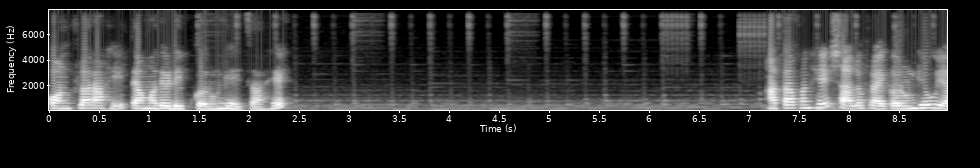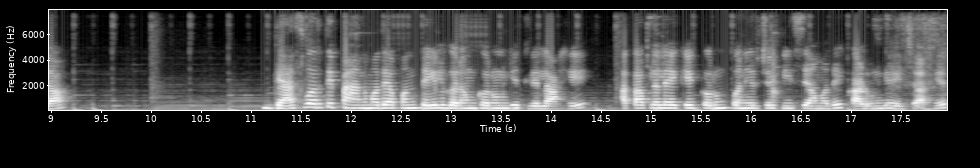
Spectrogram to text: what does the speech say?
कॉर्नफ्लॉवर आहे त्यामध्ये डीप करून घ्यायचं आहे. आता आपण हे शालो फ्राय करून घेऊया. गॅसवरती पॅनमध्ये आपण तेल गरम करून घेतलेलं आहे. आता आपल्याला एक एक करून पनीरचे पीस यामध्ये काढून घ्यायचे आहेत.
